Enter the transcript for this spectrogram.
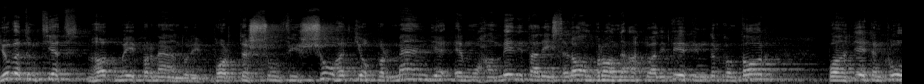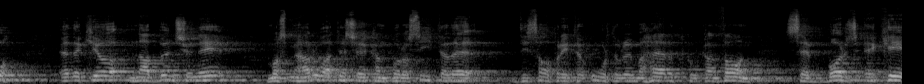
jo vetëm të jetë më i përmenduri, por të shumëfishohet kjo përmendje e Muhammedit a.s. pra në aktualitetin ndërkombëtar, po në të njëjtën kohë edhe kjo na bën që ne mos me harru atë që e kanë porositë edhe disa prej të urtëve më herët kur kanë thonë se borxh e ke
